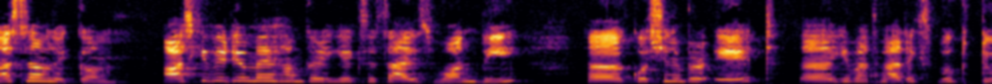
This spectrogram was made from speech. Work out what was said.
अस्सलाम वालेकुम आज की वीडियो में हम करेंगे exercise one B question number eight ये mathematics book two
